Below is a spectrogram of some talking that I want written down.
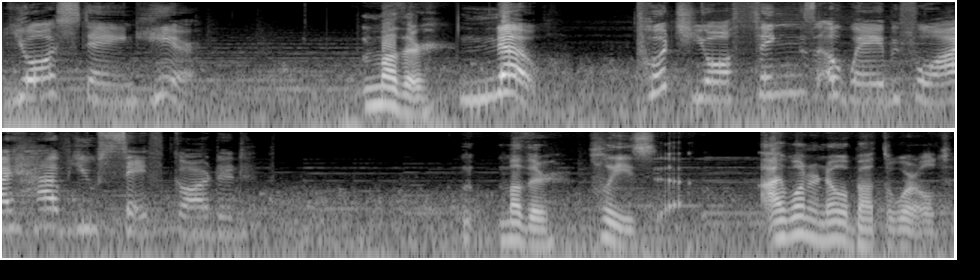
You're staying here. Mother. No! Put your things away before I have you safeguarded. M- Mother, please. uh, I want to know about the world.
